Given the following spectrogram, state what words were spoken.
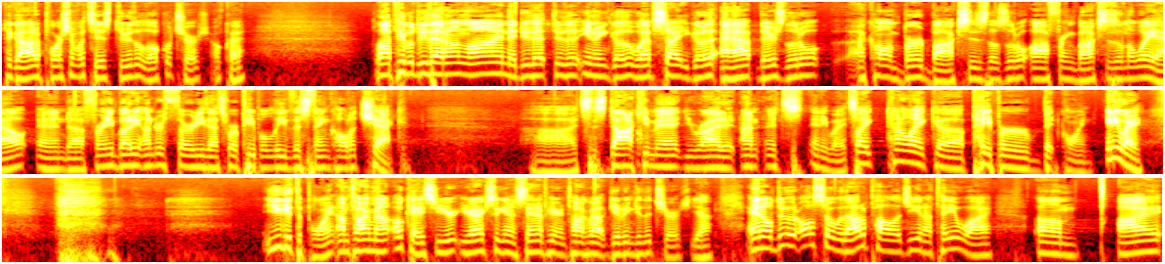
to God a portion of what's His through the local church. Okay. A lot of people do that online. They do that through the, you know, you go to the website, you go to the app. There's little, I call them bird boxes, those little offering boxes on the way out. And uh, for anybody under 30, that's where people leave this thing called a check. Uh, it's this document, you write it. It's, anyway, it's like kind of like uh, paper Bitcoin. Anyway. You get the point. I'm talking about, okay, so you're, you're actually going to stand up here and talk about giving to the church. Yeah. And I'll do it also without apology, and I'll tell you why. Um, I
